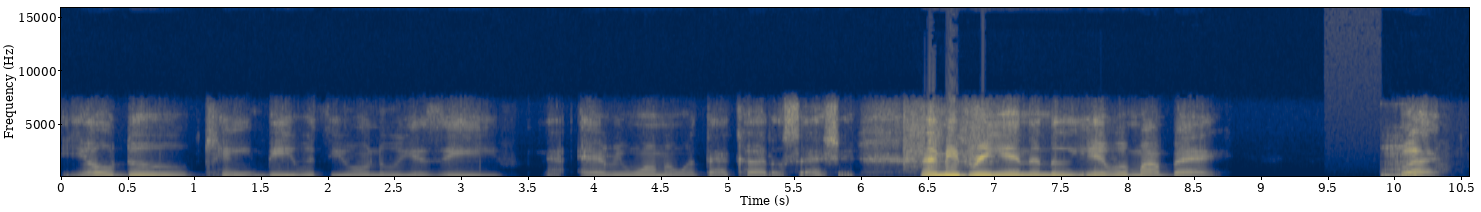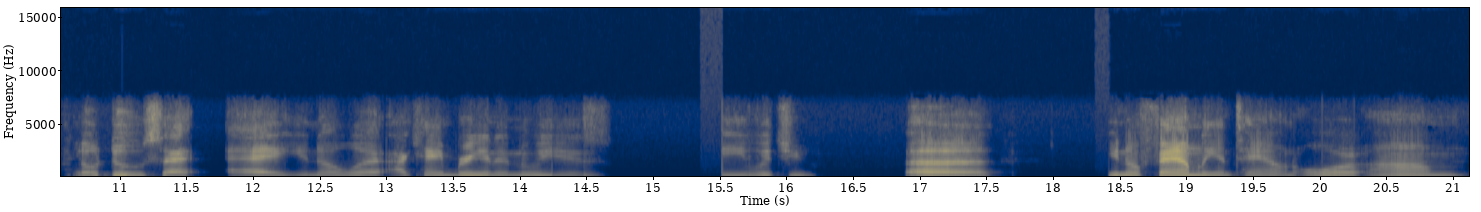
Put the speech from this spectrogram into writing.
yo dude can't be with you on New Year's Eve. Now every woman want that cuddle session. Let me bring in the new year with my bag. Mhm. But yo dude said, hey, you know what? I can't bring in the New Year's With you. Uh, you know, family in town, or um,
